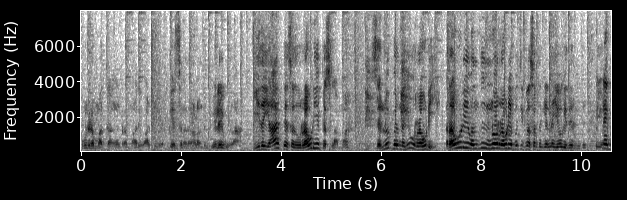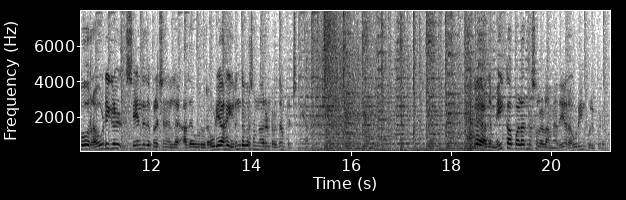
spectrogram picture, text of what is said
புகலிடமா இருக்காங்கன்ற மாதிரி வார்த்தைகளை பேசுனதுனால அந்த விளைவு தான். இதை யார் பேசுறது? ஒரு ரவுடியே பேசலாமா? செல்வ பெருந்தகை ஒரு ரவுடி. ரவுடி வந்து இன்னொரு ரவுடியை பற்றி பேசுறதுக்கு என்ன யோகிதை இருக்குது? இல்லை இப்போ ரவுடிகள் சேர்ந்தது பிரச்சனை இல்லை. அதை ஒரு ரவுடியாக இருந்தவர் சொன்னாருன்றது தான் பிரச்சனையா? இல்லை அதை மெய்காப்பாளர்னு சொல்லலாமே. அதையே ரவுடின்னு குறிப்பிடுமா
